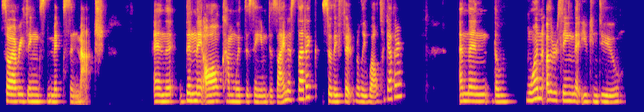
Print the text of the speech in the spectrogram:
So everything's mix and match. And the, then they all come with the same design aesthetic. So they fit really well together. And then the one other thing that you can do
